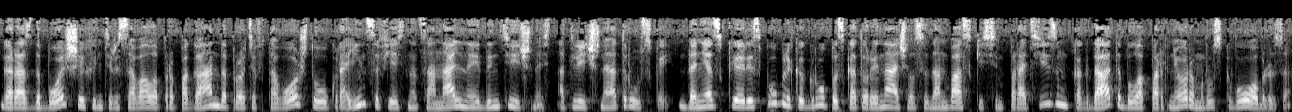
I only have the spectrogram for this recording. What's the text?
Гораздо больше их интересовала пропаганда против того, что у украинцев есть национальная идентичность, отличная от русской. Донецкая республика, группа, с которой начался донбасский сепаратизм, когда-то была партнером русского образа.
